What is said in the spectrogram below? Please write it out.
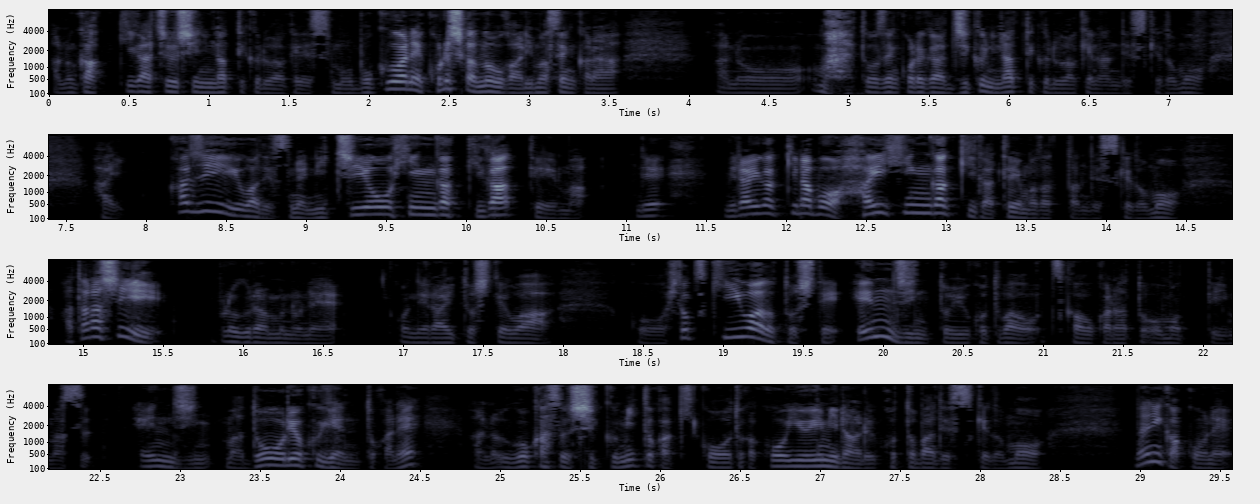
あの楽器が中心になってくるわけです。もう僕はね、これしか脳がありませんから、あの まあ、当然これが軸になってくるわけなんですけども、はい、家事はですね日用品楽器がテーマ。で未来楽器ラボは廃品楽器がテーマだったんですけども新しいプログラムのねこう狙いとしてはこう一つキーワードとしてエンジンという言葉を使おうかなと思っています。エンジン、まあ、動力源とかねあの動かす仕組みとか機構とかこういう意味のある言葉ですけども何かこうね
